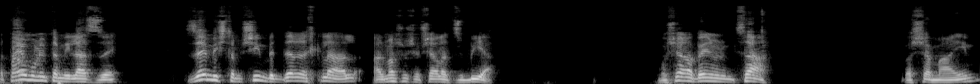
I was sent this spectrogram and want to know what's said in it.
מתי אומרים את המילה זה? זה משתמשים בדרך כלל על משהו שאפשר להצביע. משה רבינו נמצא בשמיים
